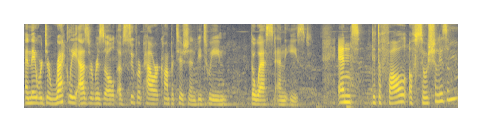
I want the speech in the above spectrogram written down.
And they were directly as a result of superpower competition between the West and the East. And did the fall of socialism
